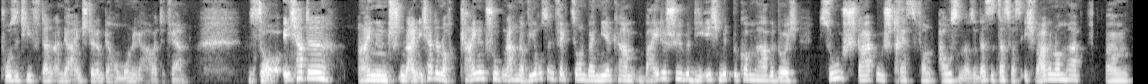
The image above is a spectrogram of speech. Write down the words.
positiv dann an der Einstellung der Hormone gearbeitet werden. So, ich hatte einen, nein, ich hatte noch keinen Schub nach einer Virusinfektion. Bei mir kamen beide Schübe, die ich mitbekommen habe, durch zu starken Stress von außen. Also das ist das, was ich wahrgenommen habe. Ähm,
